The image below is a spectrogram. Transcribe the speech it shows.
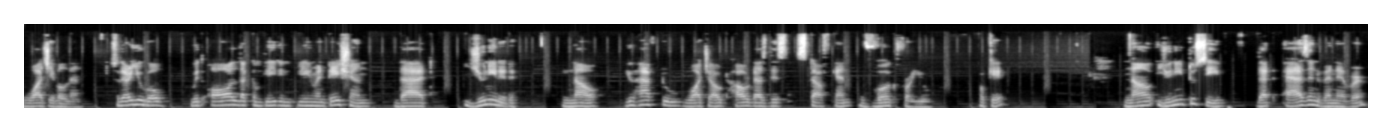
watchable then so there you go with all the complete implementation that you needed. Now you have to watch out how does this stuff can work for you. Okay. Now you need to see that as and whenever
